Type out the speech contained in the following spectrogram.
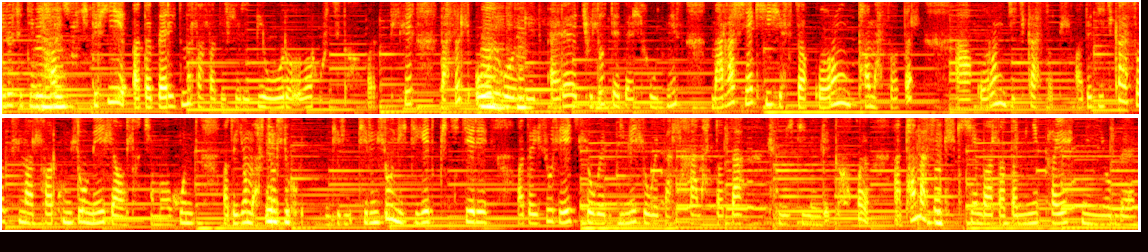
Ерөөсөө тийм тоолж хитрхи одоо баригдмал болоод ирэхээр би өөрөө уур хүрчдэг байхгүй. Тэгэхээр бас л өөрийгөө ингээд арай чөлөөтэй байх үүднээс маргааш яг хийх ёстой 3 том асуудал а 3 жижиг асуудал. Одоо жижиг асуудал нь болохоор хүн лөө мэйл явуулах ч юм уу хүнд одоо юм орчуулж өгөх тэр тэрнлүү нэг тэгээд биччихээрээ одоо эсвэл ээж лүүгээд имэйл лүүгээ залхахаа мартуузаа гэсэн нэг тийм юм байдаг байхгүй юу. А том асуудал гэх юм бол одоо миний проектны юм байна.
